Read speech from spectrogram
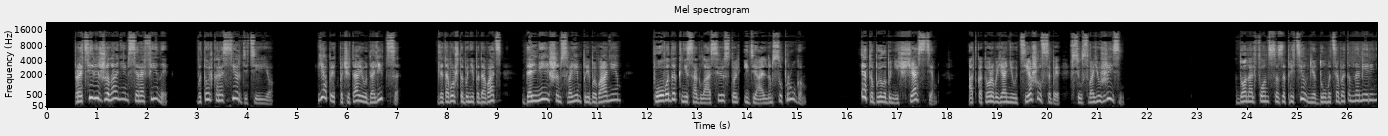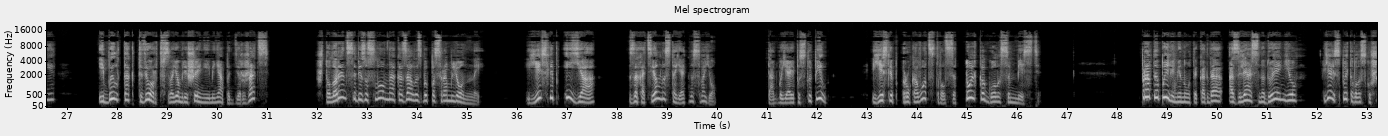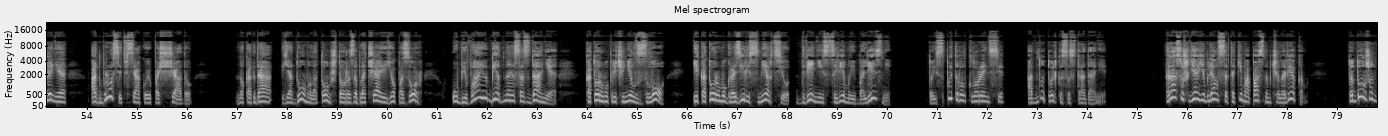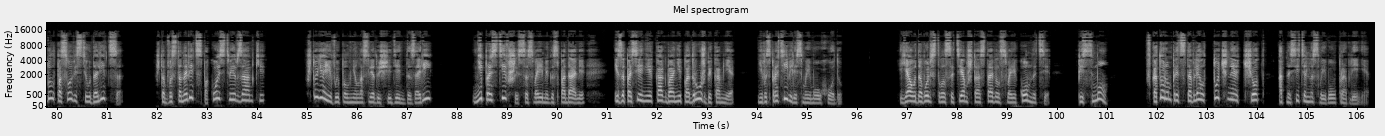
— противясь желаниям Серафины, вы только рассердите ее. Я предпочитаю удалиться для того, чтобы не подавать дальнейшим своим пребыванием повода к несогласию столь идеальным супругом. Это было бы несчастьем, от которого я не утешился бы всю свою жизнь. Дон Альфонсо запретил мне думать об этом намерении и был так тверд в своем решении меня поддержать, что Лоренцо, безусловно, оказалась бы посрамленной, если б и я захотел настоять на своем. Так бы я и поступил, если б руководствовался только голосом мести. Правда, были минуты, когда, озлясь на дуэнью, я испытывал искушение отбросить всякую пощаду, но когда я думал о том, что, разоблачая ее позор, убиваю бедное создание, которому причинил зло и которому грозили смертью две неисцелимые болезни, то испытывал к Лоренси одно только сострадание. Раз уж я являлся таким опасным человеком, то должен был по совести удалиться, чтобы восстановить спокойствие в замке, что я и выполнил на следующий день до зари, не простившись со своими господами из опасения, как бы они по дружбе ко мне не воспротивились моему уходу. Я удовольствовался тем, что оставил в своей комнате письмо, в котором представлял точный отчет относительно своего управления.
